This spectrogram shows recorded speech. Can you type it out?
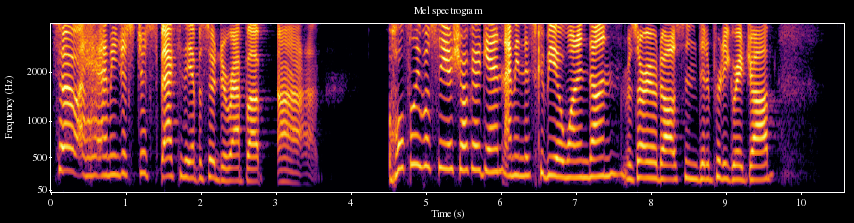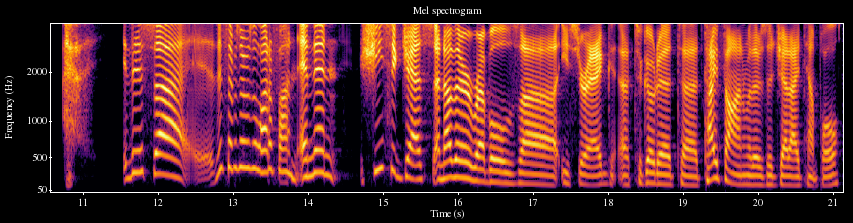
So I, I, mean, just just back to the episode to wrap up. Uh, hopefully, we'll see Ahsoka again. I mean, this could be a one and done. Rosario Dawson did a pretty great job. This uh, this episode was a lot of fun, and then she suggests another Rebels uh, Easter egg uh, to go to, to Tython, where there's a Jedi temple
